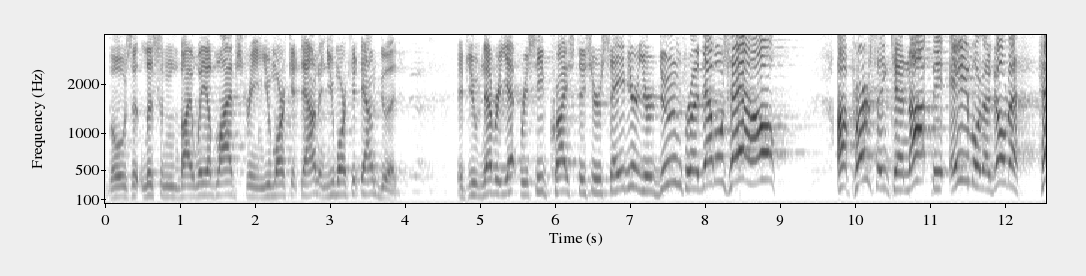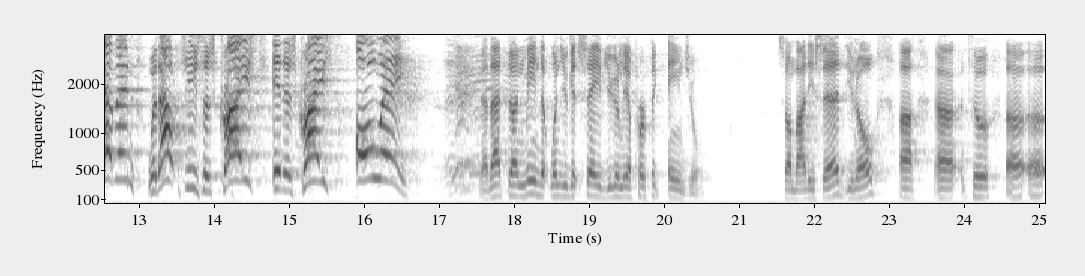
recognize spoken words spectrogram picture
Those that listen by way of live stream, you mark it down and you mark it down good. If you've never yet received Christ as your Savior, you're doomed for a devil's hell. A person cannot be able to go to heaven without Jesus Christ. It is Christ only. Now, that doesn't mean that when you get saved, you're going to be a perfect angel. Somebody said, you know, uh, uh, to uh, uh,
